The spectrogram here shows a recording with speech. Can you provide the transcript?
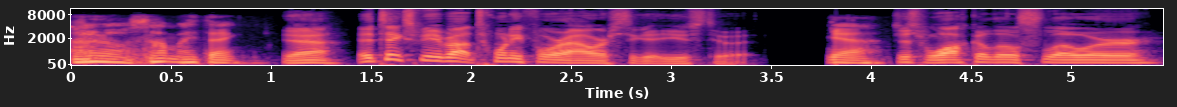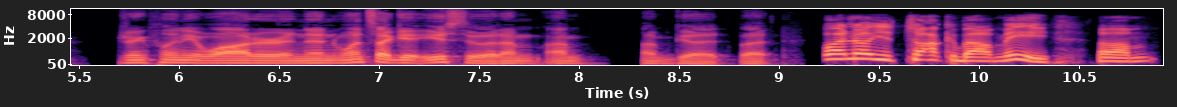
I don't know. It's not my thing. Yeah, it takes me about 24 hours to get used to it. Yeah. Just walk a little slower, drink plenty of water, and then once I get used to it, I'm I'm I'm good. But Well, I know you talk about me. Um,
